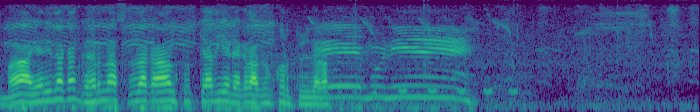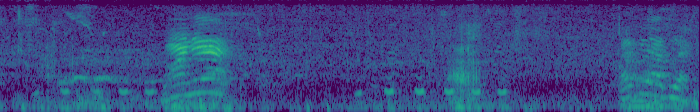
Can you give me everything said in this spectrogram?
बाहेरीला का घर नसलेला का तू त्यात येड्या का अजून ए, मोने. मोने. आधी, आधी, आधी.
